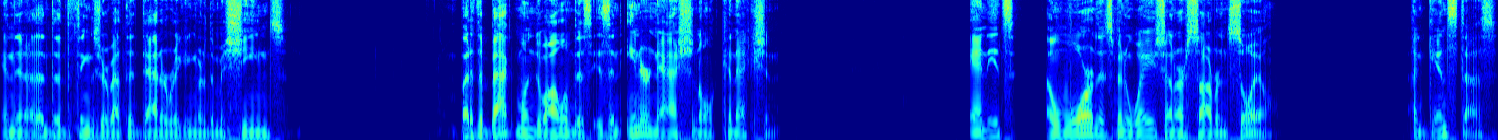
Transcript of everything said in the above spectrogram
and then the, the things are about the data rigging or the machines. But at the backbone to all of this is an international connection. And it's a war that's been waged on our sovereign soil against us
